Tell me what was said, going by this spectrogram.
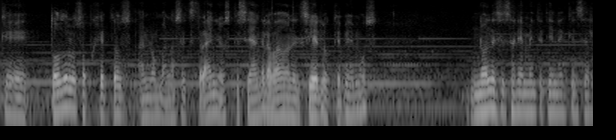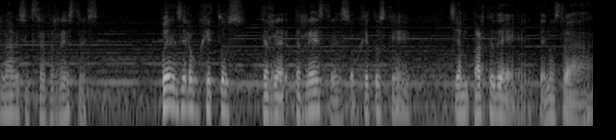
que todos los objetos anómalos extraños que se han grabado en el cielo que vemos no necesariamente tienen que ser naves extraterrestres. Pueden ser objetos terrestres, objetos que sean parte de, nuestra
